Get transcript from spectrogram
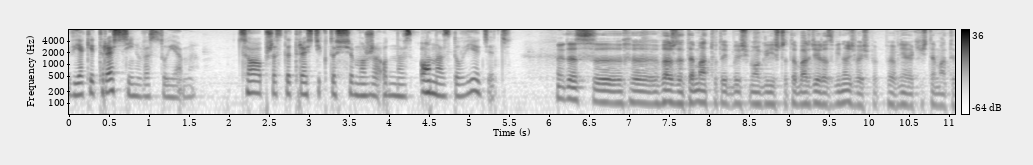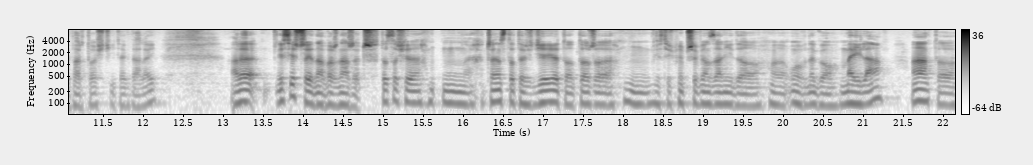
w jakie treści inwestujemy, co przez te treści ktoś się może od nas, o nas dowiedzieć. No to jest e, ważny temat. Tutaj byśmy mogli jeszcze to bardziej rozwinąć, wejść pewnie jakieś tematy wartości i tak dalej. Ale jest jeszcze jedna ważna rzecz. To, co się mm, często też dzieje, to to, że mm, jesteśmy przywiązani do e, umownego maila. A to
